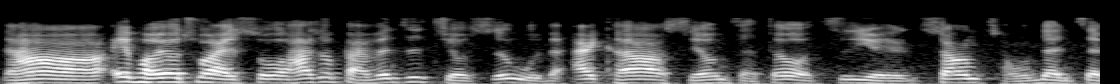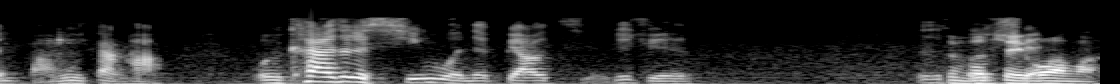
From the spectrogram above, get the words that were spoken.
然后 Apple 又出来说，他说百分之九十五的 iCloud 使用者都有支援双重认证保护账号。我看到这个新闻的标题，我就觉得这是废话吗？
